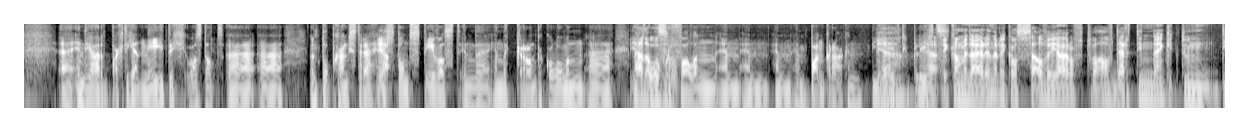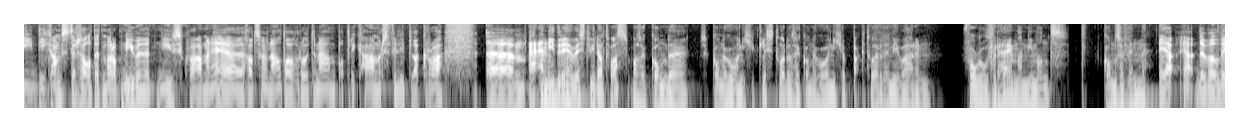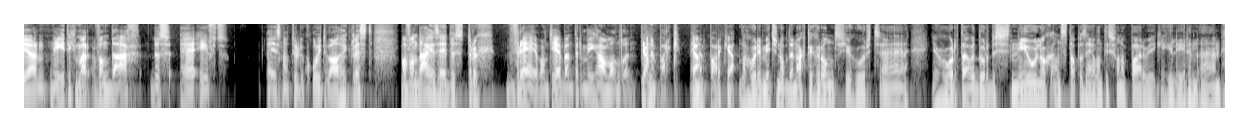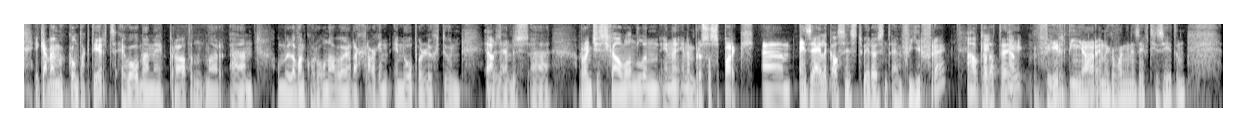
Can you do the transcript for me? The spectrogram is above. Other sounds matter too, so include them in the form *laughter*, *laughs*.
Eh, in de jaren 80 en 90 was dat eh, eh, een topgangster. Hè. Hij Ja. stond stevast in de, in de krantenkolommen. Ja, dat overvallen en, en, en, en bankraken die hij heeft gepleegd. ja, ik kan me dat herinneren. Ik was zelf een jaar of 12, 13, denk ik, toen die, die gangsters altijd maar opnieuw in het nieuws kwamen. Hè. Je had zo'n aantal grote namen, Patrick Hamers, Philippe Lacroix. Ehm, En, en iedereen wist wie dat was, maar ze konden, ze konden gewoon niet geklist worden. Ze konden gewoon niet gepakt worden. Die waren vogelvrij, maar niemand kon ze vinden. ja, ja, de wilde jaren 90. Maar vandaag, dus hij heeft... Hij is natuurlijk ooit wel geklist. Maar vandaag is hij dus terug vrij, want jij bent ermee gaan wandelen Ja. in een park. In een park, ja. Dan hoor je een beetje op de achtergrond. Je hoort, eh, je hoort dat we door de sneeuw nog aan het stappen zijn, want het is van een paar weken geleden. Ehm, ik heb hem gecontacteerd. Hij wou met mij praten, maar ehm, omwille van corona willen we dat graag in, in open lucht doen. En we zijn dus eh, rondjes gaan wandelen in, een- in een Brussels park. Ehm, hij is eigenlijk al sinds 2004 vrij, Ah, nadat hij Ja. 14 jaar in de gevangenis heeft gezeten.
